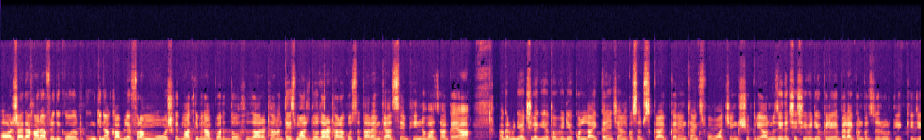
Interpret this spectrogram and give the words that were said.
और शाहिदा खान आफरीदी को इनकी नाकबिल फरामोश खदमात की बिना पर दो हज़ार अठारह, तेईस मार्च दो हज़ार अठारह को सतारा इम्तियाज़ से भी नवाजा गया। अगर वीडियो अच्छी लगी हो तो वीडियो को लाइक करें, चैनल को सब्सक्राइब करें। थैंक्स फॉर वॉचिंग, शुक्रिया। और मज़ीद अच्छी अच्छी वीडियो के लिए बेल आइकन पर ज़रूर क्लिक कीजिए।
